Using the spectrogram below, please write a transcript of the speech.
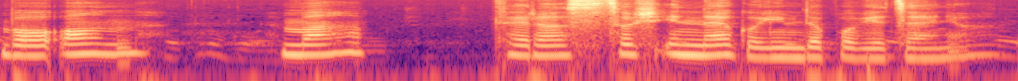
bo On ma teraz coś innego im do powiedzenia.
